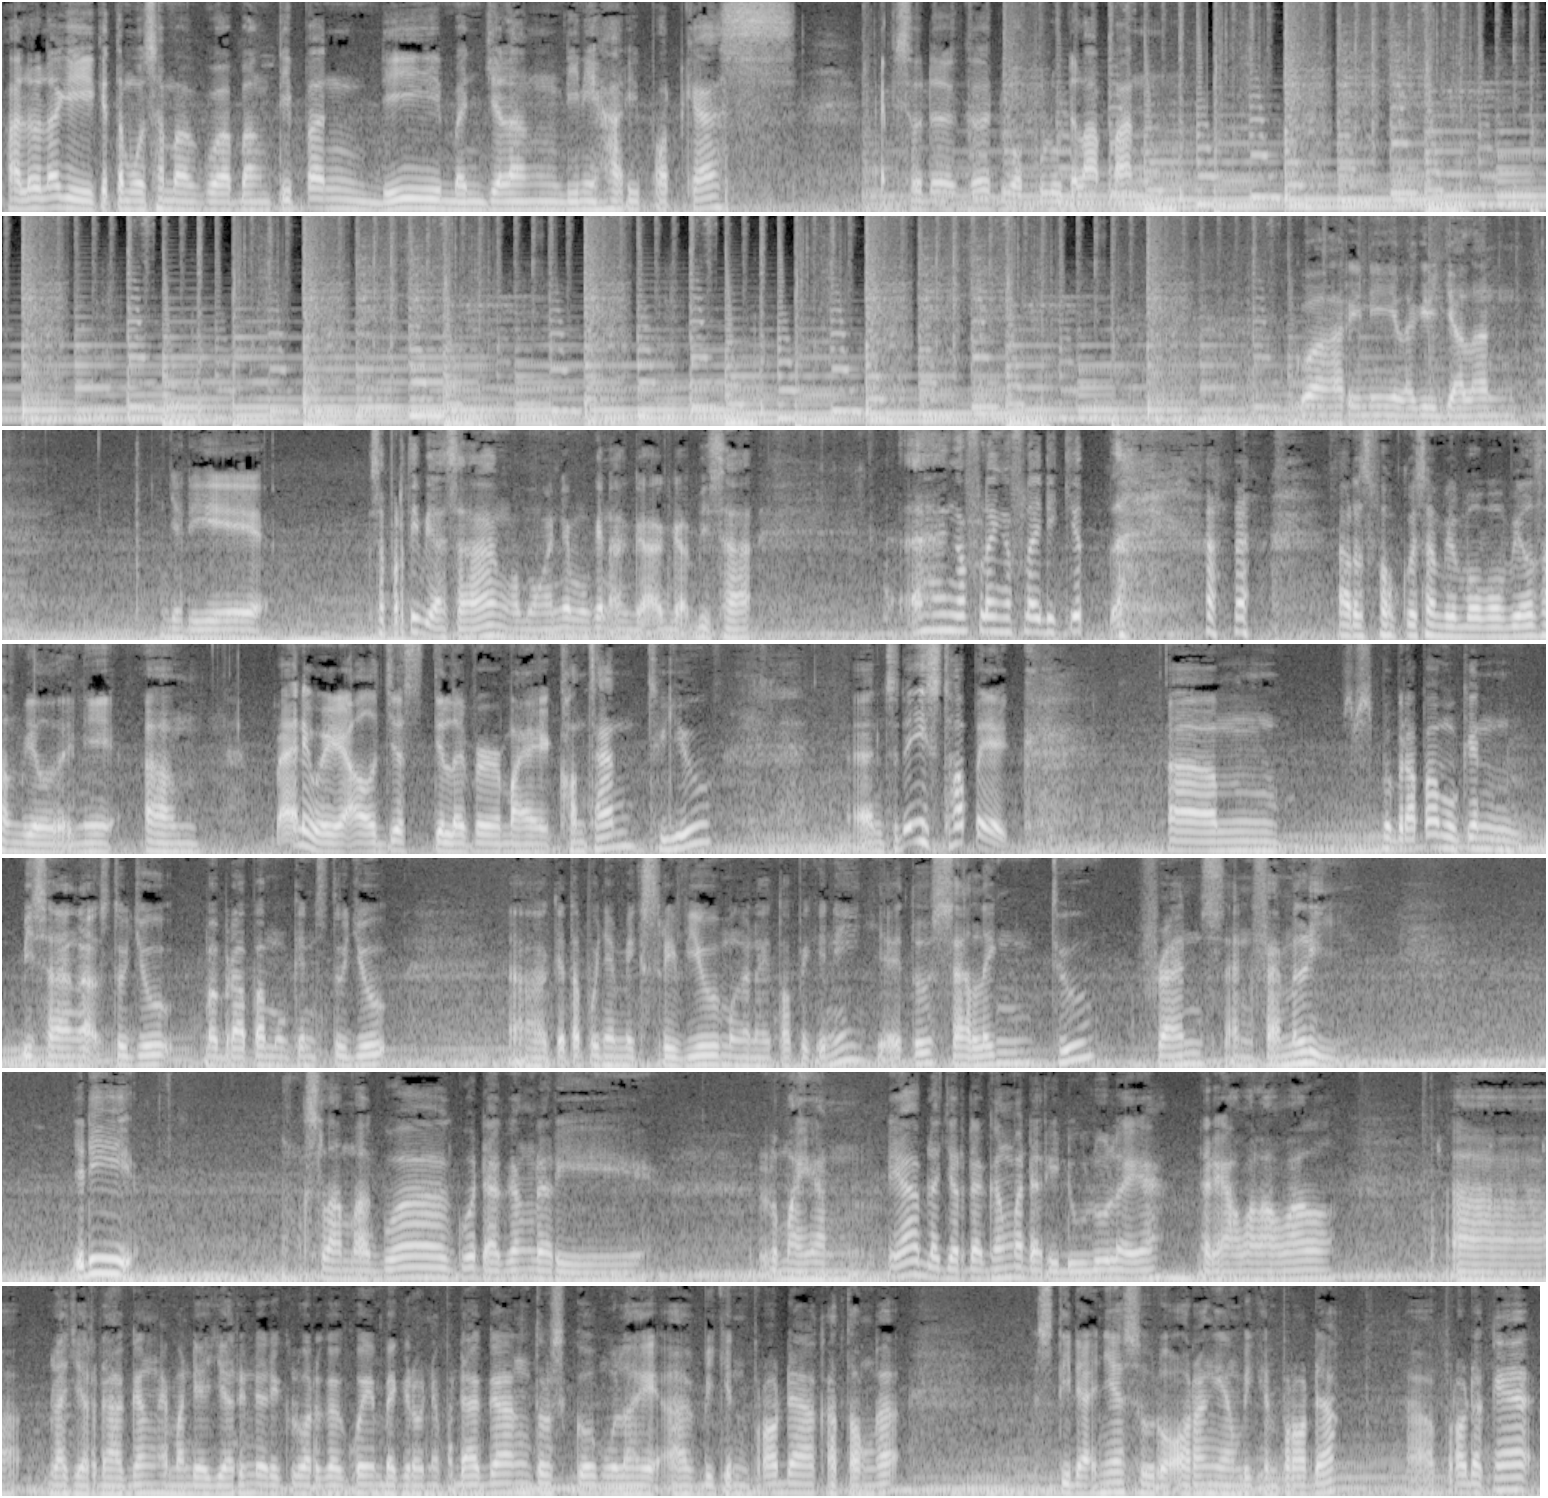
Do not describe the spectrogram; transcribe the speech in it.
Halo lagi, ketemu sama gua Bang Tipen di Menjelang Dini Hari Podcast Episode ke-28 Gua hari ini lagi di jalan. Jadi seperti biasa ngomongannya mungkin agak-agak bisa uh, ngefly ngefly dikit harus fokus sambil bawa mobil sambil ini um, anyway I'll just deliver my content to you. And today's topic um, beberapa mungkin bisa nggak setuju beberapa mungkin setuju. Uh, kita punya mixed review mengenai topik ini yaitu selling to friends and family. Jadi selama gue gue dagang dari lumayan ya belajar dagang mah dari dulu lah ya dari awal-awal uh, belajar dagang emang diajarin dari keluarga gue yang backgroundnya pedagang terus gue mulai uh, bikin produk atau enggak setidaknya suruh orang yang bikin produk uh, produknya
